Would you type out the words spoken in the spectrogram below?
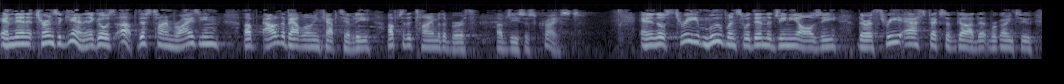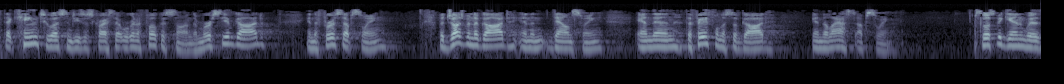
And then it turns again and it goes up, this time rising up out of the Babylonian captivity up to the time of the birth of Jesus Christ. And in those three movements within the genealogy, there are three aspects of God that we're going to that came to us in Jesus Christ that we're going to focus on. The mercy of God in the first upswing, the judgment of God in the downswing, and then the faithfulness of God in the last upswing. So let's begin with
